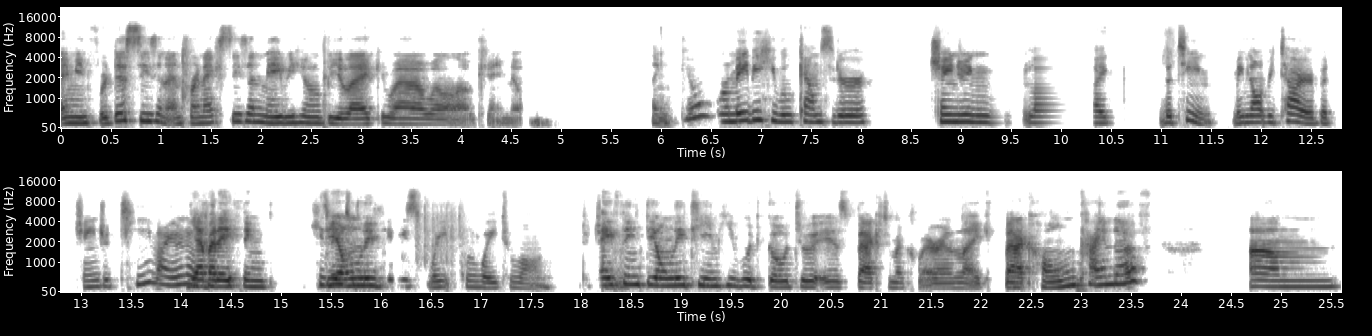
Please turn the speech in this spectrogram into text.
I mean, for this season and for next season, maybe he'll be like, well, well, okay, no, thank you. Or maybe he will consider changing li- like the team. Maybe not retire, but change a team. I don't know. Yeah, but I think he's the only- Mercedes wait for way too long to I think the only team he would go to is back to McLaren, like back home, kind of. Um,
